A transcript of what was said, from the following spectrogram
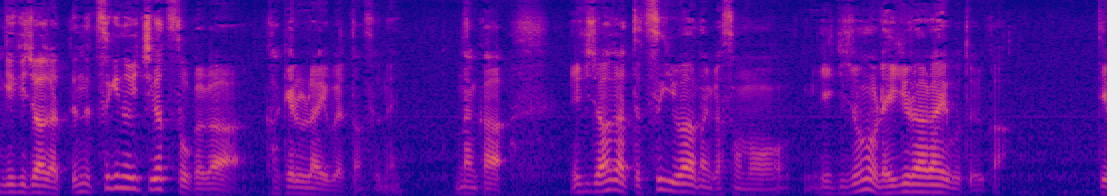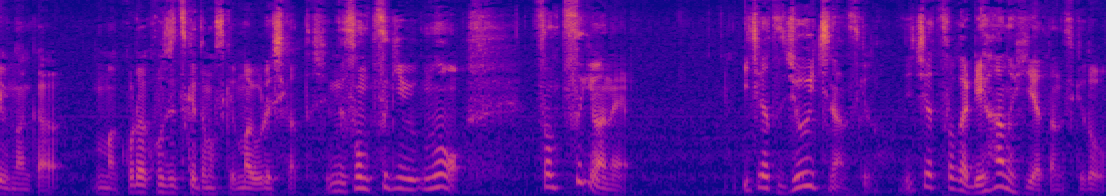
劇場上がってで次の1月10日がかけるライブやったんですよね。なんか劇場上がって次はなんかその劇場のレギュラーライブというかっていうなんかまあこれはこじつけてますけどまあ嬉しかったし。でその次もその次はね1月11なんですけど1月10日リハの日やったんですけど、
